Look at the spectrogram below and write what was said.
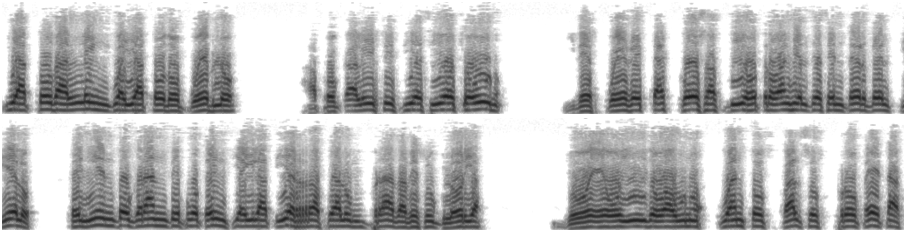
y a toda lengua y a todo pueblo. Apocalipsis 18.1 y después de estas cosas vi otro ángel descender del cielo, teniendo grande potencia y la tierra fue alumbrada de su gloria. Yo he oído a unos cuantos falsos profetas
